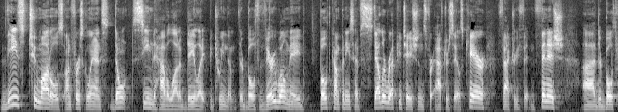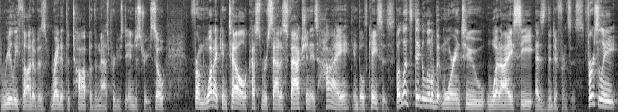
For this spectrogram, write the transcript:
these two models on first glance don't seem to have a lot of daylight between them. They're both very well made. Both companies have stellar reputations for after sales care, factory fit and finish. Uh, they're both really thought of as right at the top of the mass produced industry. So from what I can tell, customer satisfaction is high in both cases. But let's dig a little bit more into what I see as the differences. Firstly,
